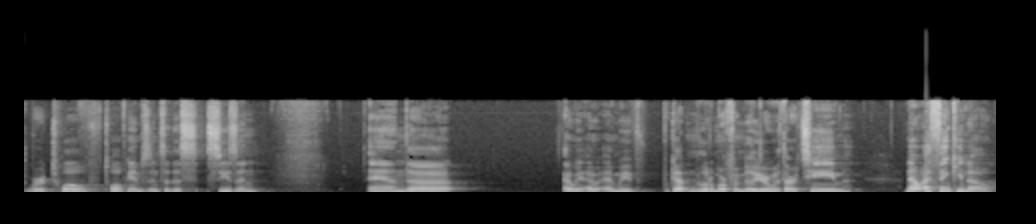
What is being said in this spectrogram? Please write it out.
we're 12, 12 games into this season, and uh, and, we, and we've gotten a little more familiar with our team. Now, I think you know,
